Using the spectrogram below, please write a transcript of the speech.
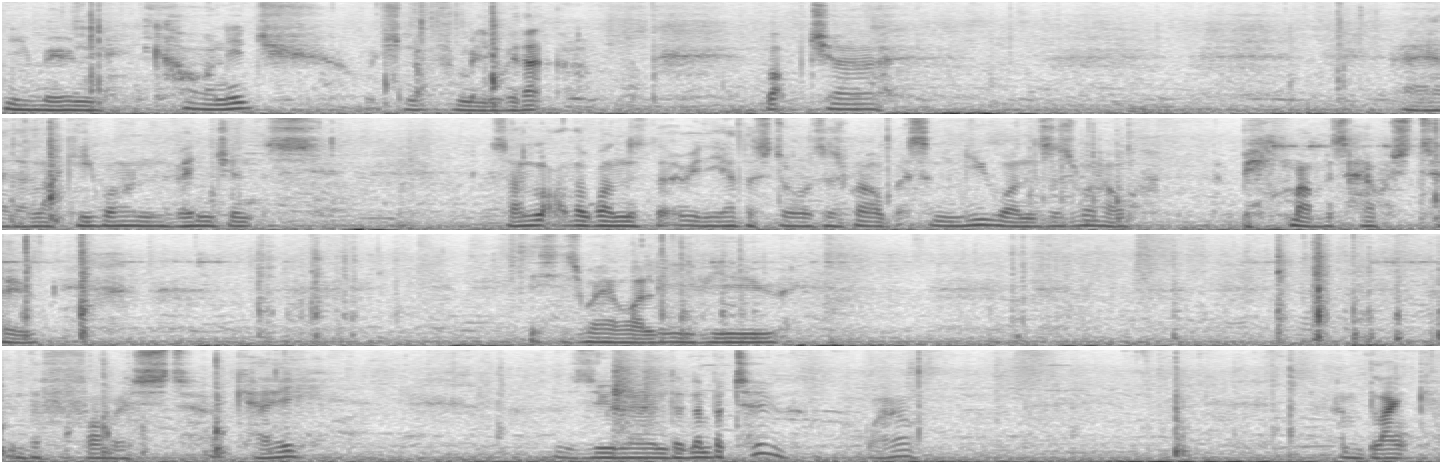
New Moon Carnage, which not familiar with that. Rupture. Uh, the Lucky One, Vengeance. So a lot of the ones that are in the other stores as well, but some new ones as well. Big Mum's House too. This is where I leave you. In the forest, okay. Zoolander number two. Wow. And blank.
